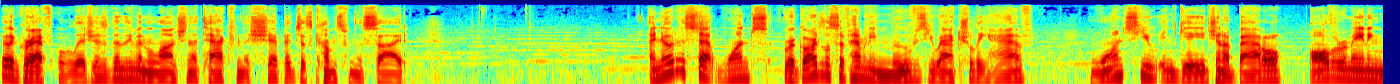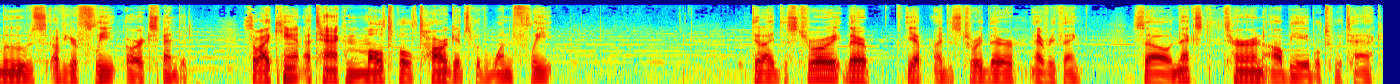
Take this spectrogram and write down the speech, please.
At the graphical glitches. It doesn't even launch an attack from the ship. It just comes from the side. I noticed that once, regardless of how many moves you actually have, once you engage in a battle, all the remaining moves of your fleet are expended. So I can't attack multiple targets with one fleet. Did I destroy their... Yep, I destroyed their everything. So next turn, I'll be able to attack.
